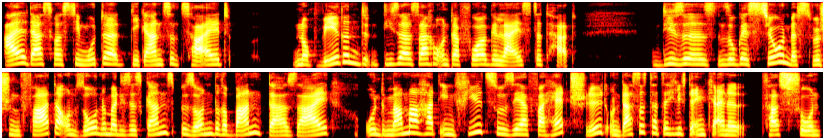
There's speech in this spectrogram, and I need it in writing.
all das, was die Mutter die ganze Zeit noch während dieser Sache und davor geleistet hat. Diese Suggestion, dass zwischen Vater und Sohn immer dieses ganz besondere Band da sei und Mama hat ihn viel zu sehr verhätschelt und das ist tatsächlich, denke ich, eine fast schon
